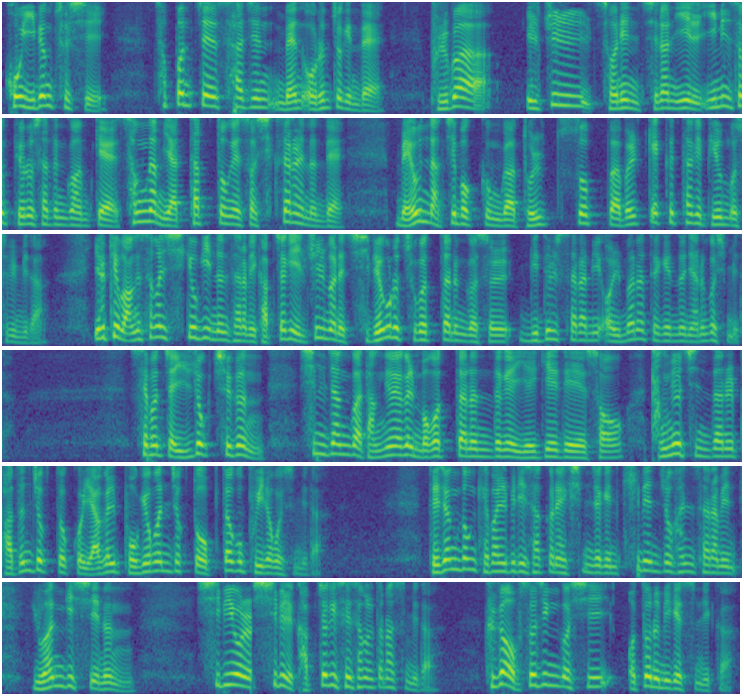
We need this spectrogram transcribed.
고 이병철 씨 첫 번째 사진 맨 오른쪽인데 불과 일주일 전인 지난 2일 이민석 변호사 등과 함께 성남 야탑동에서 식사를 했는데 매운 낙지볶음과 돌솥밥을 깨끗하게 비운 모습입니다. 이렇게 왕성한 식욕이 있는 사람이 갑자기 일주일 만에 지병으로 죽었다는 것을 믿을 사람이 얼마나 되겠느냐는 것입니다. 세 번째 유족 측은 심장과 당뇨약을 먹었다는 등의 얘기에 대해서 당뇨 진단을 받은 적도 없고 약을 복용한 적도 없다고 부인하고 있습니다. 대장동 개발비리 사건의 핵심적인 키맨 중 한 사람인 유한기 씨는 12월 10일 갑자기 세상을 떠났습니다. 그가 없어진 것이 어떤 의미겠습니까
